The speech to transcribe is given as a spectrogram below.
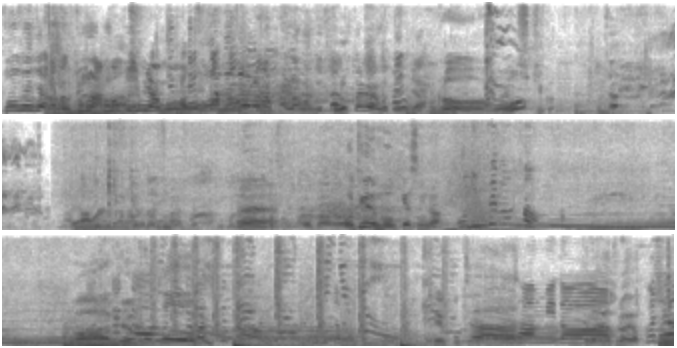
소세지 하나만. 누구는 안 먹고 싶냐고. 소세지 하나만 달라고 했는데 그렇게 잘못됐냐? 그럼. 네. 어떻게든 먹겠습니다. 오 냄새 좋다. 와 미역국. 감사합니다. 끝이야?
